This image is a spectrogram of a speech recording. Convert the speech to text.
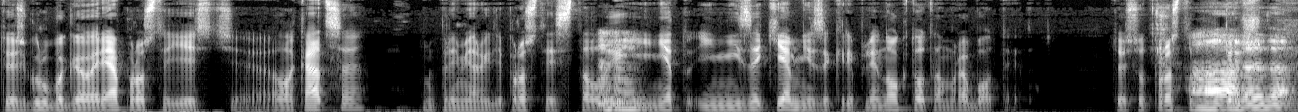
То есть, грубо говоря, просто есть э, локация, например, где просто есть столы, uh-huh. и нет и ни за кем не закреплено, кто там работает. То есть вот просто а, приш... да, да.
